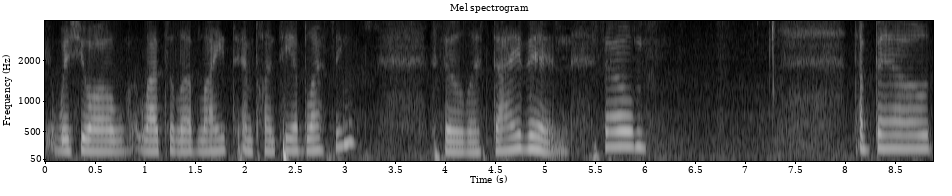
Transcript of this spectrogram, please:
wish you all lots of love, light, and plenty of blessings. So let's dive in. So, about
